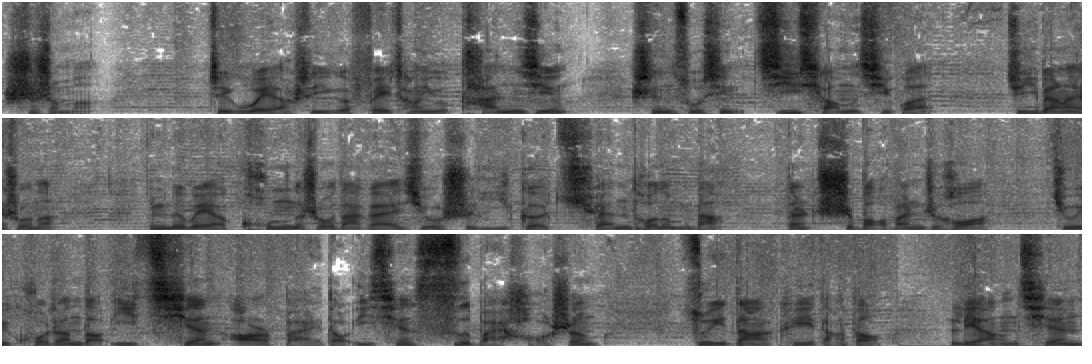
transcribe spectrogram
是什么。这个胃啊是一个非常有弹性、伸缩性极强的器官。就一般来说呢，你们的胃啊空的时候大概就是一个拳头那么大，但是吃饱饭之后啊就会扩张到一千二百到一千四百毫升，最大可以达到。两千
